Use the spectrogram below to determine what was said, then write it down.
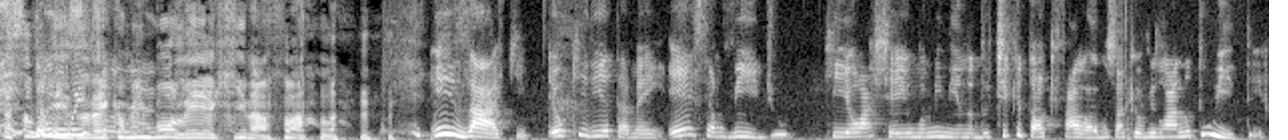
É sobre Tô isso, né? Que eu me embolei aqui na fala. Isaac, eu queria também. Esse é um vídeo que eu achei uma menina do TikTok falando, só que eu vi lá no Twitter.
